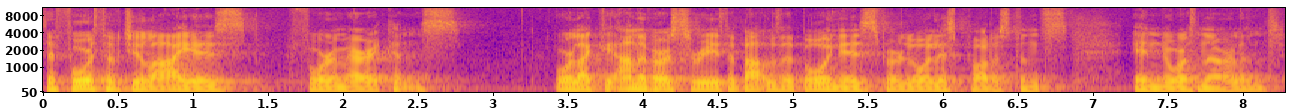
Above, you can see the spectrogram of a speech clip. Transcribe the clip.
the 4th of July is for Americans, or like the anniversary of the Battle of the Boyne is for Loyalist Protestants in Northern Ireland.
